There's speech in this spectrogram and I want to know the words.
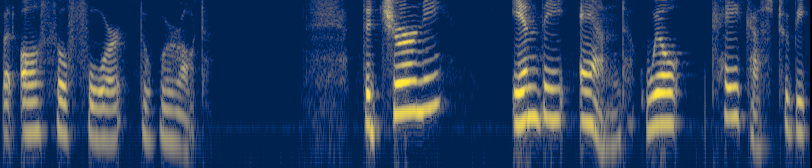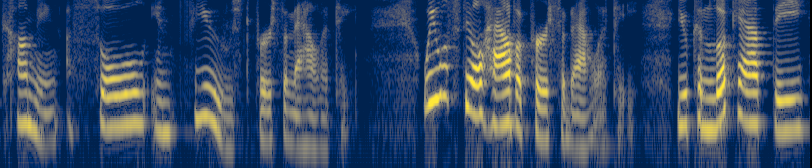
but also for the world. The journey in the end will take us to becoming a soul infused personality we will still have a personality. You can look at the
